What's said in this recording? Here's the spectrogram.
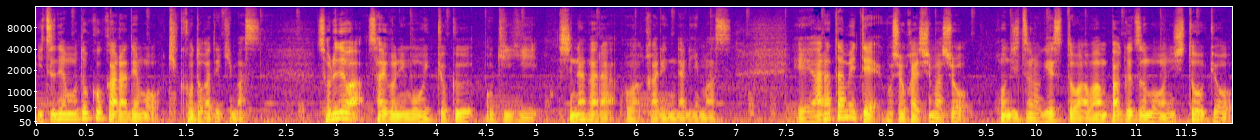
いつでもどこからでも聞くことができますそれでは最後にもう一曲お聴きしながらお別れになります、えー改めてご紹介しましょう。本日のゲストはわんぱく相撲西東京、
